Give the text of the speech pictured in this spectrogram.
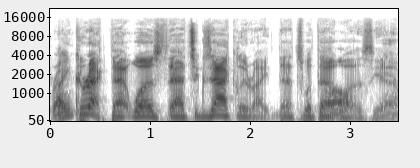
Right? correct. That was, that's exactly right. That's what that Oh, was. Yeah.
